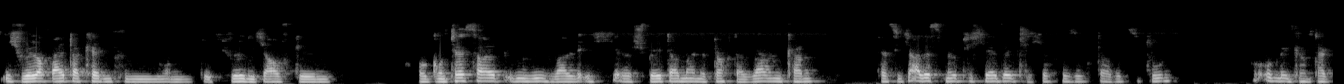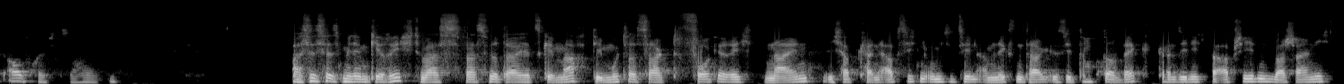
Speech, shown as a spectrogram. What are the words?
ich will auch weiter kämpfen und ich will nicht aufgeben. Und Grund deshalb irgendwie, weil ich äh, später meine Tochter sagen kann, dass ich alles Mögliche Erdenkliche versucht habe zu tun, um den Kontakt aufrechtzuerhalten. Was ist jetzt mit dem Gericht? Was, was wird da jetzt gemacht? Die Mutter sagt vor Gericht, nein, ich habe keine Absichten umzuziehen. Am nächsten Tag ist die Tochter weg, kann sie nicht verabschieden, wahrscheinlich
